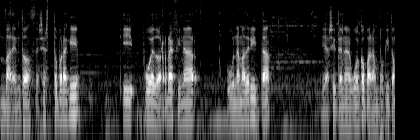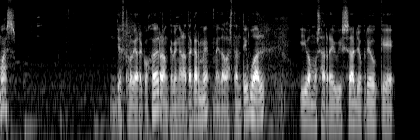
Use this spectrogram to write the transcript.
vale, entonces esto por aquí. Y puedo refinar una maderita y así tener hueco para un poquito más. Yo esto lo voy a recoger, aunque vengan a atacarme, me da bastante igual. Y vamos a revisar, yo creo que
